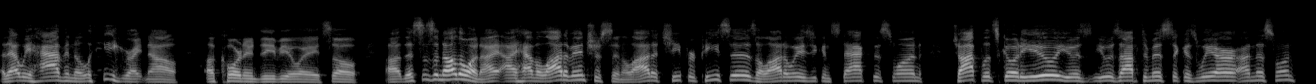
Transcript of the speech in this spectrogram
that we have in the league right now, according to DVOA. So uh, this is another one I, I, have a lot of interest in. A lot of cheaper pieces, a lot of ways you can stack this one. Chop, let's go to you. You as you as optimistic as we are on this one.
